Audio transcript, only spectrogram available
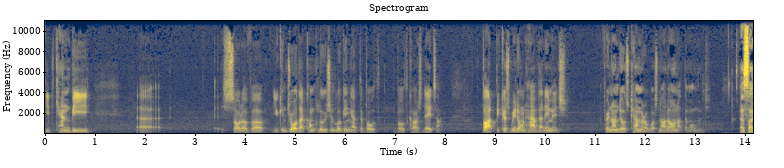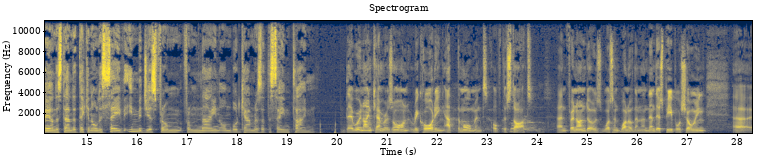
it can be uh, sort of uh, you can draw that conclusion looking at the both both cars' data. But because we don't have that image, Fernando's camera was not on at the moment. As I understand it, they can only save images from from nine onboard cameras at the same time. There were nine cameras on recording at the moment of the start, and Fernando's wasn't one of them. And then there's people showing uh,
